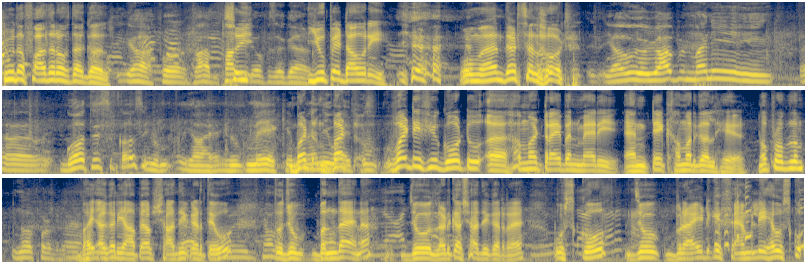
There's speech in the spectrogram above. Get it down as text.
to the father of the girl Yeah, for fa- so you, of the girl. you pay dowry Yeah. oh man that's a lot Yeah, you you have money. Uh, go to this course. You yeah, you make but many but wives. what if you go to a Hummer tribe and marry and take Hummer girl here no problem No problem. भाई अगर यहाँ पे आप शादी करते हो तो जो बंदा है ना जो लड़का शादी कर रहा है उसको जो ब्राइड की फैमिली है उसको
